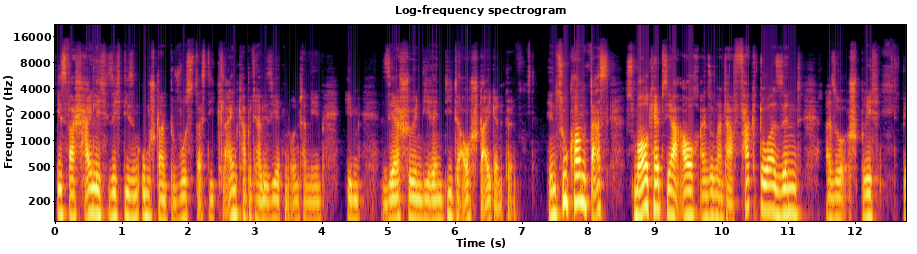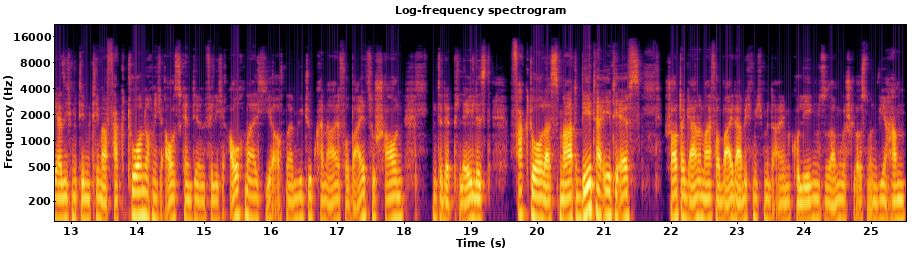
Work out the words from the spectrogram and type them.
ist wahrscheinlich sich diesem Umstand bewusst, dass die kleinkapitalisierten Unternehmen eben sehr schön die Rendite auch steigern können. Hinzu kommt, dass Small Caps ja auch ein sogenannter Faktor sind. Also sprich, wer sich mit dem Thema Faktoren noch nicht auskennt, dem empfehle ich auch mal hier auf meinem YouTube-Kanal vorbeizuschauen unter der Playlist Faktor oder Smart Beta ETFs. Schaut da gerne mal vorbei, da habe ich mich mit einem Kollegen zusammengeschlossen und wir haben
